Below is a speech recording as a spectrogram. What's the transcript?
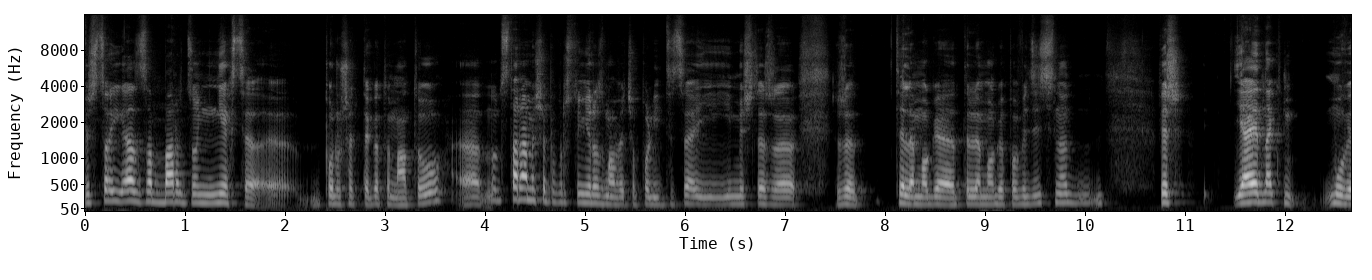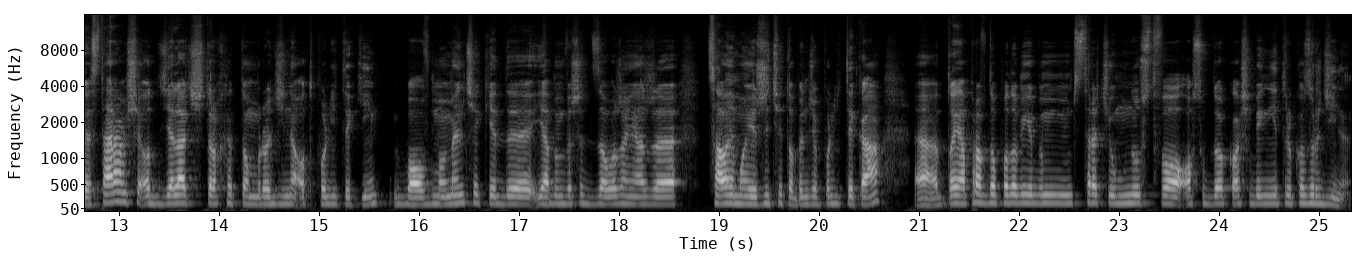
Wiesz co, ja za bardzo nie chcę e, poruszać tego tematu. E, no, staramy się po prostu nie rozmawiać o polityce i, myślę, że, że tyle, mogę, tyle mogę powiedzieć. No, wiesz, ja jednak mówię, staram się oddzielać trochę tą rodzinę od polityki, bo w momencie, kiedy ja bym wyszedł z założenia, że całe moje życie to będzie polityka, e, to ja prawdopodobnie bym stracił mnóstwo osób dookoła siebie, nie tylko z rodziny.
